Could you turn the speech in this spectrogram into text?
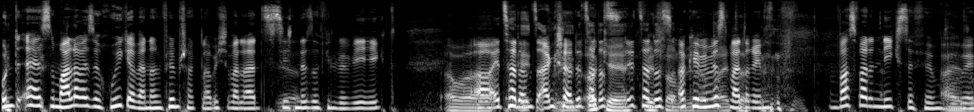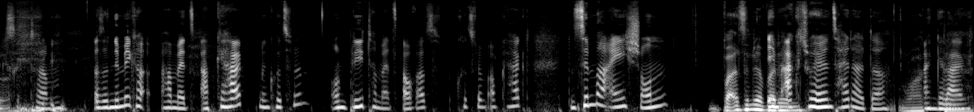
Und er ist normalerweise ruhiger, wenn er einen Film schaut, glaube ich, weil er sich Ja. nicht so viel bewegt. Aber Oh, jetzt hat er uns angeschaut. Jetzt hat okay, er's- jetzt hat wir schauen okay, wir müssen weiter. weiterreden. Was war der nächste Film, wo wir Also. gesagt haben? Also Nimik ha- haben wir jetzt abgehakt, einen Kurzfilm. Und Bleed haben wir jetzt auch als Kurzfilm abgehakt. Dann sind wir eigentlich schon Sind wir bei im aktuellen Zeitalter. What angelangt.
